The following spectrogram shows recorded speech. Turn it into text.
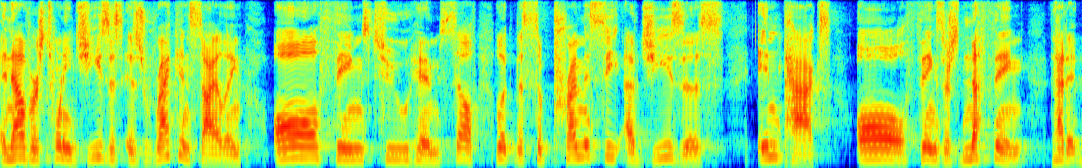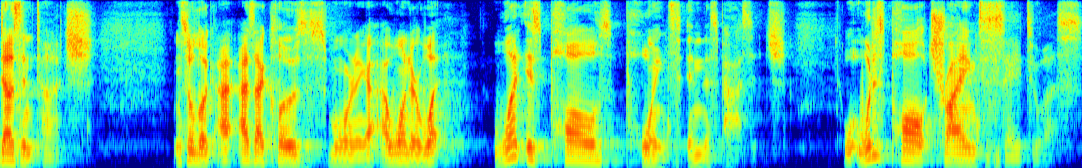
And now, verse 20, Jesus is reconciling all things to himself. Look, the supremacy of Jesus impacts all things, there's nothing that it doesn't touch. And so, look, as I close this morning, I wonder what, what is Paul's point in this passage? What is Paul trying to say to us?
